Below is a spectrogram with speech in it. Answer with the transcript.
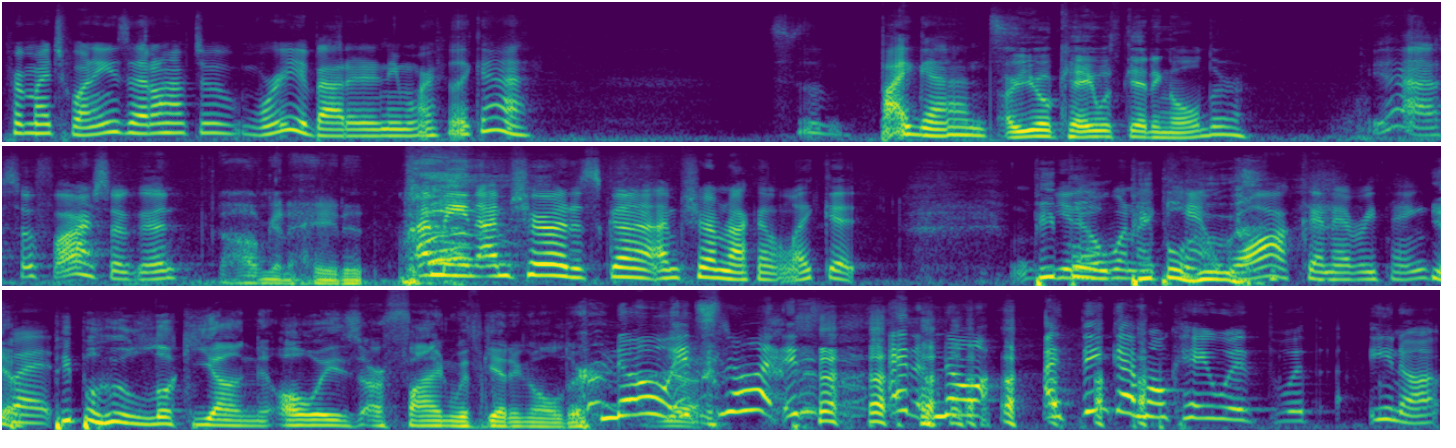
from my 20s. I don't have to worry about it anymore. I feel like, ah, this is bygones. are you okay with getting older yeah, so far, so good. Oh, I'm gonna hate it. I mean, I'm sure it's gonna, I'm sure I'm not gonna like it, People, you know, when I can't who, walk and everything. Yeah, but people who look young always are fine with getting older. no, it's not. It's, I don't know. I think I'm okay with, with, you know,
